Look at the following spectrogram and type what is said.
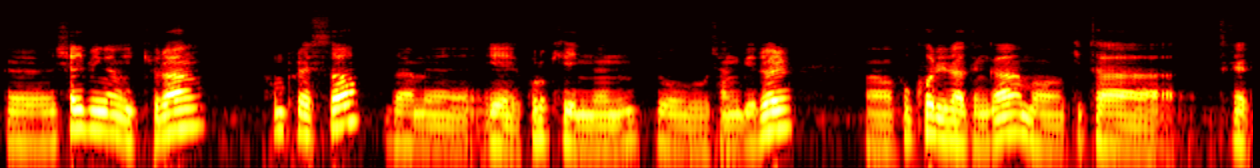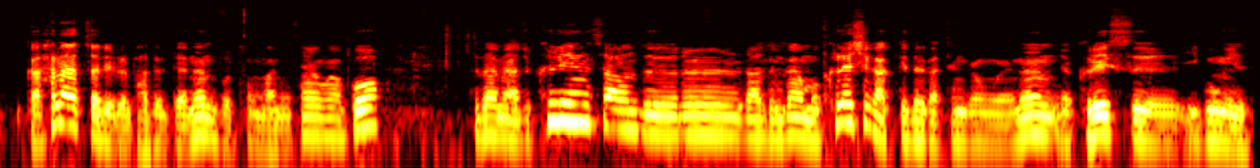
그 shelving형 EQ랑 컴프레서, 그 다음에 예 그렇게 있는 요 장비를 어, 보컬이라든가 뭐 기타 트랙, 그러니까 하나짜리를 받을 때는 보통 많이 사용하고 그 다음에 아주 clean 사운드를라든가 뭐 클래식 악기들 같은 경우에는 Grace 201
